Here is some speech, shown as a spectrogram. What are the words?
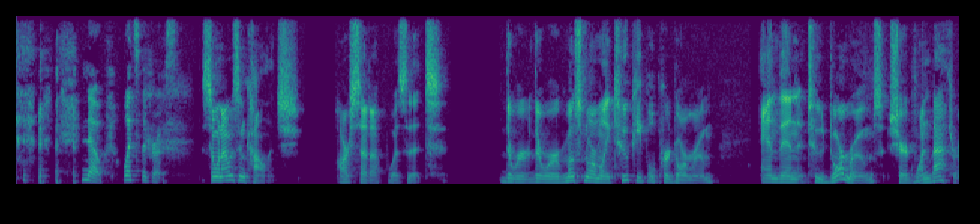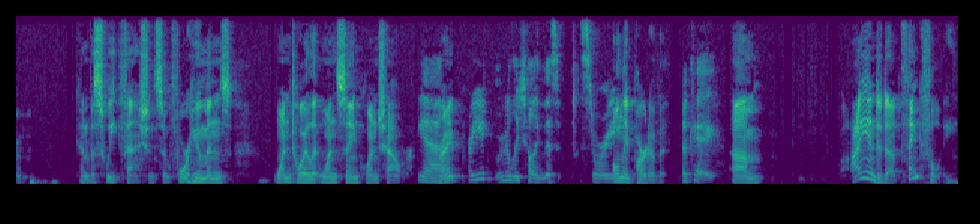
no. What's the gross? So when I was in college, our setup was that there were there were most normally two people per dorm room, and then two dorm rooms shared one bathroom, kind of a suite fashion. So four humans, one toilet, one sink, one shower. Yeah. Right? Are you really telling this story? Only part of it. okay. Um, I ended up, thankfully,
